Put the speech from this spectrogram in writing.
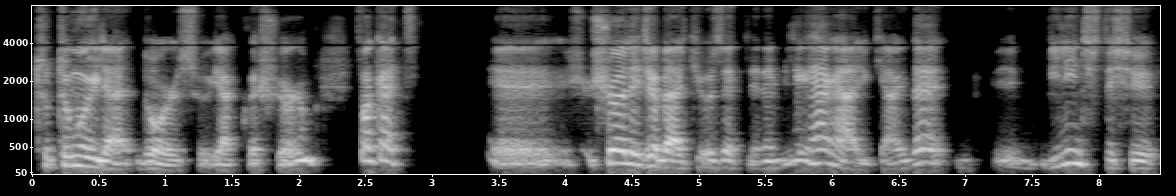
tutumuyla doğrusu yaklaşıyorum. Fakat e, şöylece belki özetlenebilir. Her halükarda e, bilinç dışı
